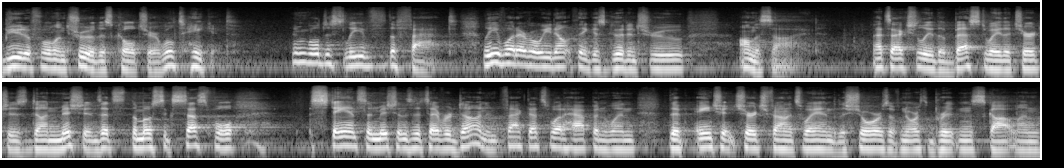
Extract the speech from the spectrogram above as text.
beautiful and true of this culture? We'll take it and we'll just leave the fat, leave whatever we don't think is good and true on the side. That's actually the best way the church has done missions. It's the most successful stance in missions it's ever done. In fact, that's what happened when the ancient church found its way into the shores of North Britain, Scotland,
